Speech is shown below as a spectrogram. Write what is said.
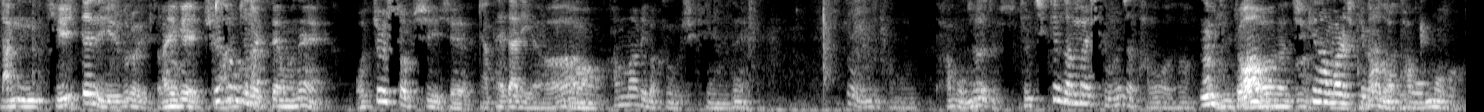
남길 때는 일부러 있어. 아 이게 최소 금액 때문에 어쩔 수 없이 이제 아, 배달이요. 어, 한 마리밖에 못 시키는데 또 오늘 다 먹어. 다못 저, 먹었어. 전 치킨도 한 마리 시키고 혼자 다 먹어서. 응, 진짜? 아, 난 치킨 한 마리 시키면 나도. 나다못 먹어.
